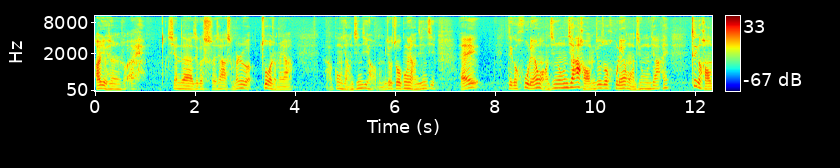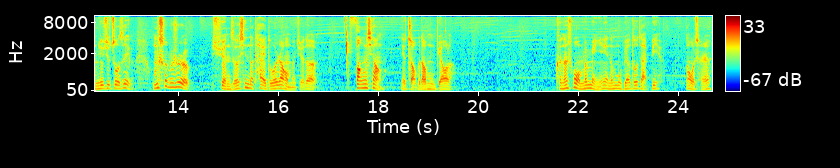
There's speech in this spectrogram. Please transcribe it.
而有些人说，哎，现在这个时下什么热做什么呀？啊，共享经济好，我们就做共享经济。哎，这个互联网金融家好，我们就做互联网金融家。哎，这个好，我们就去做这个。我们是不是选择性的太多，让我们觉得方向也找不到目标了？可能说我们每一年的目标都在变。那我承认，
